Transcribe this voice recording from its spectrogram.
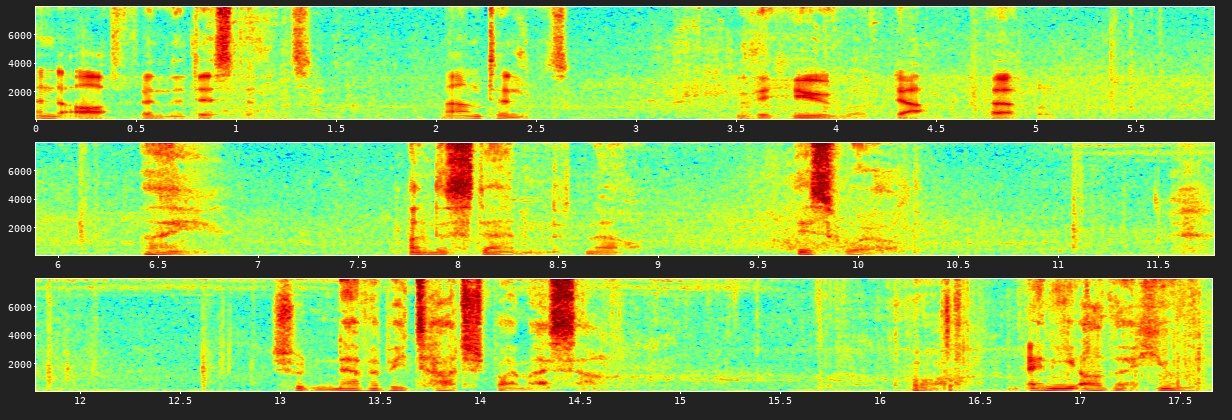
And off in the distance, mountains with a hue of dark purple. I understand now. This world should never be touched by myself or any other human.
